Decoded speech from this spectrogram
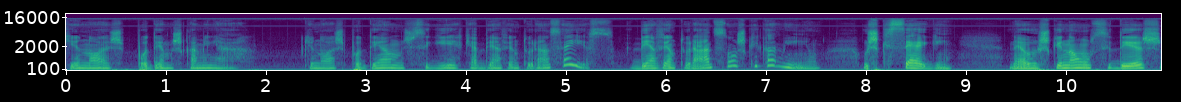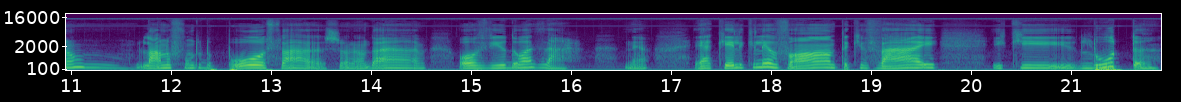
que nós podemos caminhar que nós podemos seguir, que a bem-aventurança é isso. Bem-aventurados são os que caminham, os que seguem, né? os que não se deixam lá no fundo do poço, ah, chorando, ah, ouvido ou azar. Né? É aquele que levanta, que vai e que luta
